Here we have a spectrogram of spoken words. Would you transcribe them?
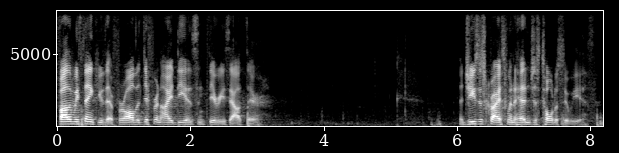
Father, we thank you that for all the different ideas and theories out there, that Jesus Christ went ahead and just told us who he is.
